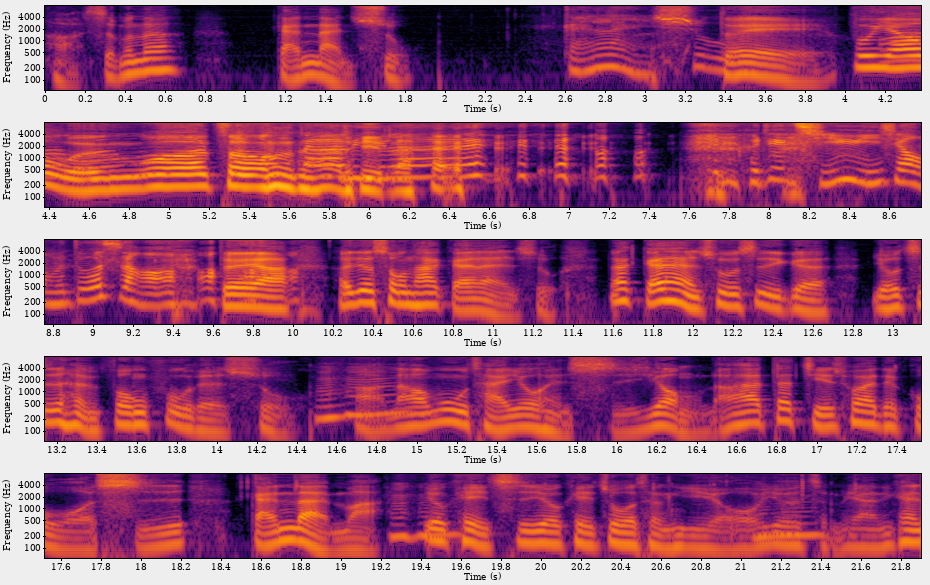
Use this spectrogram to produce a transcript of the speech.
啊，什么呢？橄榄树。橄榄树，对，不要问我从哪里来。” 可见奇遇影响我们多少？对呀、啊，他就送他橄榄树。那橄榄树是一个油脂很丰富的树、嗯、啊，然后木材又很实用，然后它它结出来的果实橄榄嘛，嗯、又可以吃，又可以做成油，嗯、又怎么样？你看，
